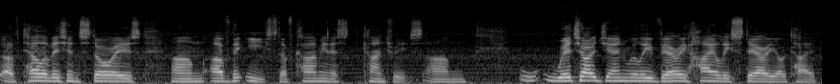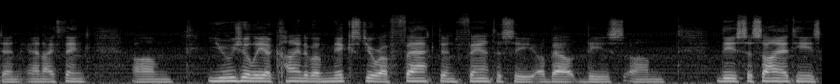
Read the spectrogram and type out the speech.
of television stories um, of the East, of communist countries, um, which are generally very highly stereotyped, and, and I think um, usually a kind of a mixture of fact and fantasy about these um, these societies.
